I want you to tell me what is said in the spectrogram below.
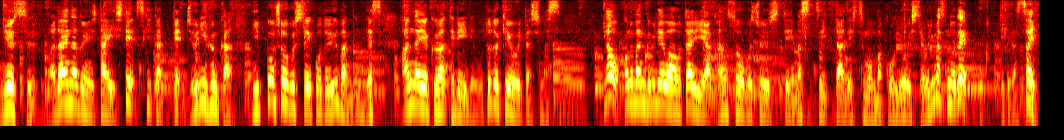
ニュース話題などに対して好き勝手12分間一本勝負していこうという番組です。案内役はテリーでお届けをいたします。なおこの番組ではお便りや感想を募集しています。ツイッターで質問箱を用意しておりますので送ってください。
